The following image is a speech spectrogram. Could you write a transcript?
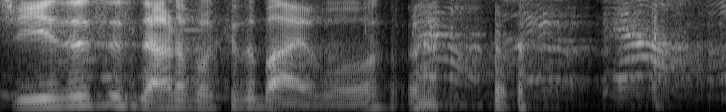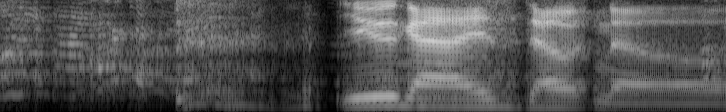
Jesus is not a book of the Bible. you guys don't know.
